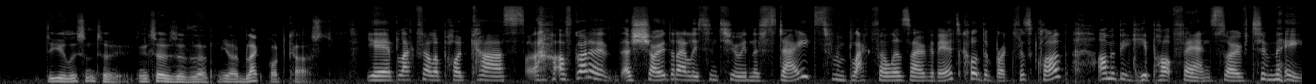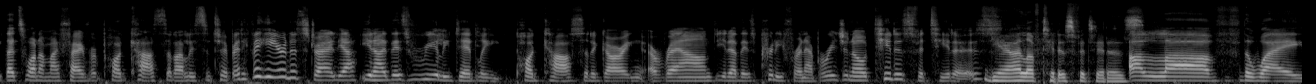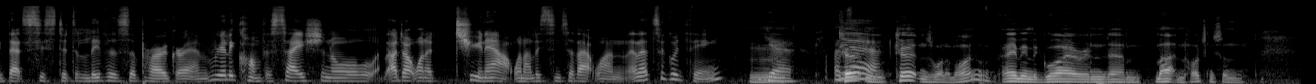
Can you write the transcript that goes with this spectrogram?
do you listen to in terms of the you know black podcasts? Yeah, Blackfella podcast. I've got a, a show that I listen to in the States from Blackfellas over there. It's called The Breakfast Club. I'm a big hip hop fan, so to me, that's one of my favourite podcasts that I listen to. But if you're here in Australia, you know, there's really deadly podcasts that are going around. You know, there's Pretty for an Aboriginal, Tiddas for Tiddas. Yeah, I love tiddas for tiddas. I love the way that sister delivers the program. Really conversational. I don't want to tune out when I listen to that one, and that's a good thing. Yeah. I- Curtain, Yeah. Curtain's one of mine. Amy McQuire and um, Martin Hodgkinson.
